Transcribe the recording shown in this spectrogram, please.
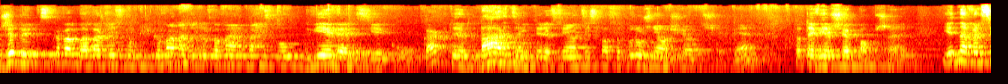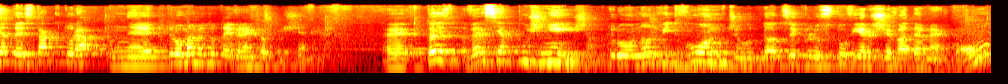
Żeby sprawa była bardziej skomplikowana, wydrukowałem Państwu dwie wersje Kółka, które w bardzo interesujący sposób różnią się od siebie. To te wiersze poprze. Jedna wersja to jest ta, która, mm, którą mamy tutaj w rękopisie. E, to jest wersja późniejsza, którą Norwid włączył do cyklu 100 wierszy Wademeką,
